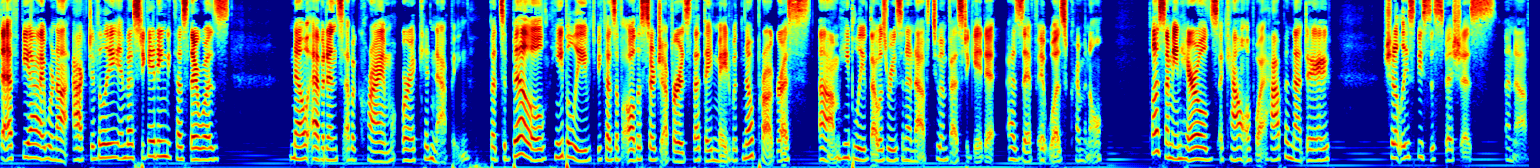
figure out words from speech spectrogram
The FBI were not actively investigating because there was no evidence of a crime or a kidnapping. But to Bill, he believed because of all the search efforts that they'd made with no progress, um, he believed that was reason enough to investigate it as if it was criminal. Plus, I mean, Harold's account of what happened that day should at least be suspicious enough.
